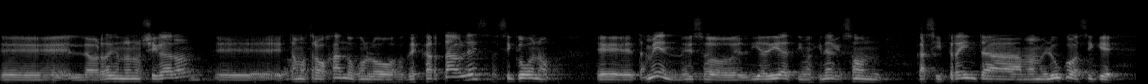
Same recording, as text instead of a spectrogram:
eh, la verdad que no nos llegaron. Eh, estamos trabajando con los descartables, así que bueno, eh, también eso, el día a día, te imaginas que son casi 30 mamelucos, así que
